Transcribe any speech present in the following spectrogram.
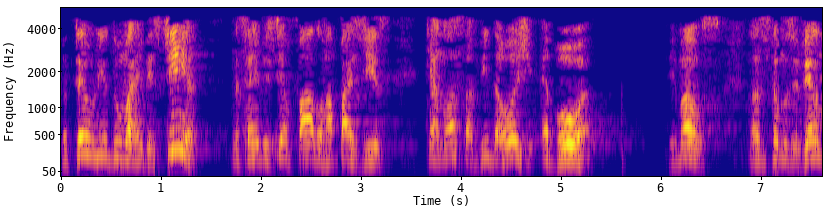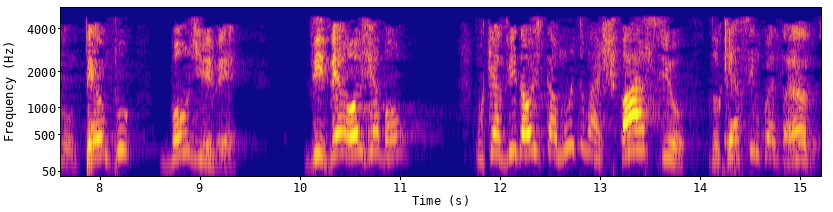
Eu tenho lido uma revistinha, nessa revistinha fala, o rapaz diz que a nossa vida hoje é boa. Irmãos, nós estamos vivendo um tempo bom de viver. Viver hoje é bom. Porque a vida hoje está muito mais fácil do que há 50 anos.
